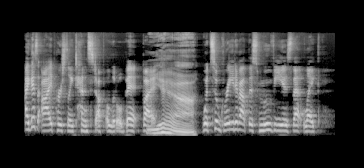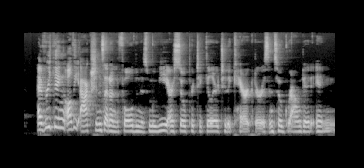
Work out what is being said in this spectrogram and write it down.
i guess i personally tensed up a little bit but yeah. what's so great about this movie is that like everything all the actions that unfold in this movie are so particular to the characters and so grounded in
